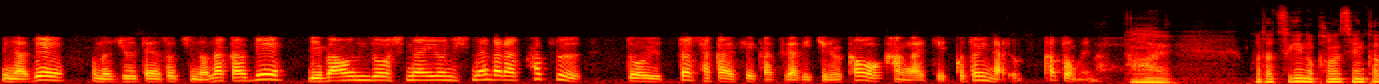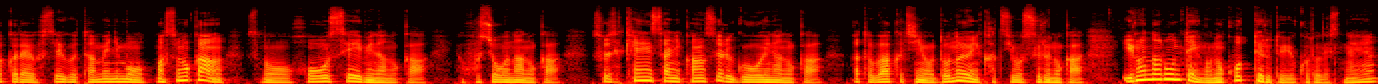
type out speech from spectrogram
みんなでこの重点措置の中でリバウンドをしないようにしながら、かつどういった社会生活ができるかを考えていくことになるかと思います。はいまた次の感染拡大を防ぐためにも、まあ、その間、その法整備なのか、保障なのか、そして検査に関する合意なのか、あとワクチンをどのように活用するのか、いろんな論点が残っているということですね。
